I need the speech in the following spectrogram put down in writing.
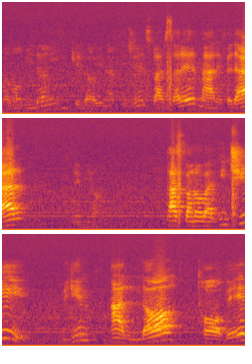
و ما می‌دانیم که لای نفی جنس بر سر معرفه در نمیاد پس بنابراین چی؟ میگیم الله تابع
